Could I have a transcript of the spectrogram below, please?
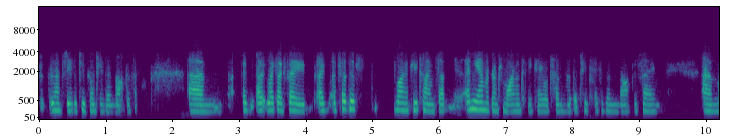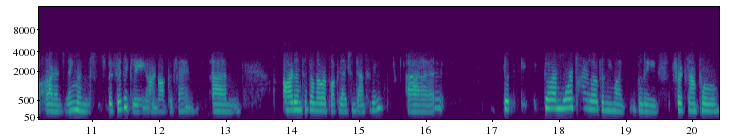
density of the two countries are not the same. Um, I, I, like I say, I, I've said this line a few times that any immigrant from Ireland to the UK will tell you that the two places are not the same um, Ireland and England specifically are not the same. Um, Ireland has a lower population density, uh, but there are more parallels than you might believe. For example,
